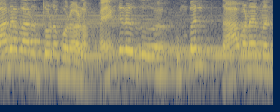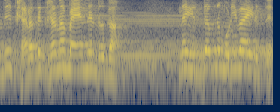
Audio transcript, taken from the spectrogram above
ஆரவாரத்தோட போகிறாளாம் பயங்கர கும்பல் ராவணன் வந்து க்ஷணத்துக்கு க்ஷணம் பயந்துட்டு இருக்கான். ஏன்னா யுத்தம்னு முடிவாயிடுத்து.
